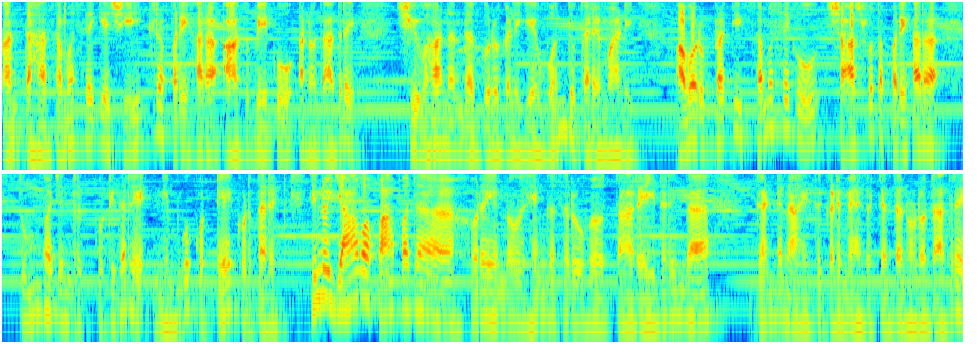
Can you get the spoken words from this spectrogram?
ಅಂತಹ ಸಮಸ್ಯೆಗೆ ಶೀಘ್ರ ಪರಿಹಾರ ಆಗಬೇಕು ಅನ್ನೋದಾದರೆ ಶಿವಾನಂದ ಗುರುಗಳಿಗೆ ಒಂದು ಕರೆ ಮಾಡಿ. ಅವರು ಪ್ರತಿ ಸಮಸ್ಯೆಗೂ ಶಾಶ್ವತ ಪರಿಹಾರ ತುಂಬ ಜನರಿಗೆ ಕೊಟ್ಟಿದರೆ ನಿಮಗೂ ಕೊಟ್ಟೇ ಕೊಡ್ತಾರೆ. ಇನ್ನು ಯಾವ ಪಾಪದ ಹೊರೆಯನ್ನು ಹೆಂಗಸರು ಹೋಗುತ್ತಾರೆ ಇದರಿಂದ ಗಂಡನ ಆಯಸ್ಸು ಕಡಿಮೆ ಆಗುತ್ತೆ ಅಂತ ನೋಡೋದಾದರೆ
